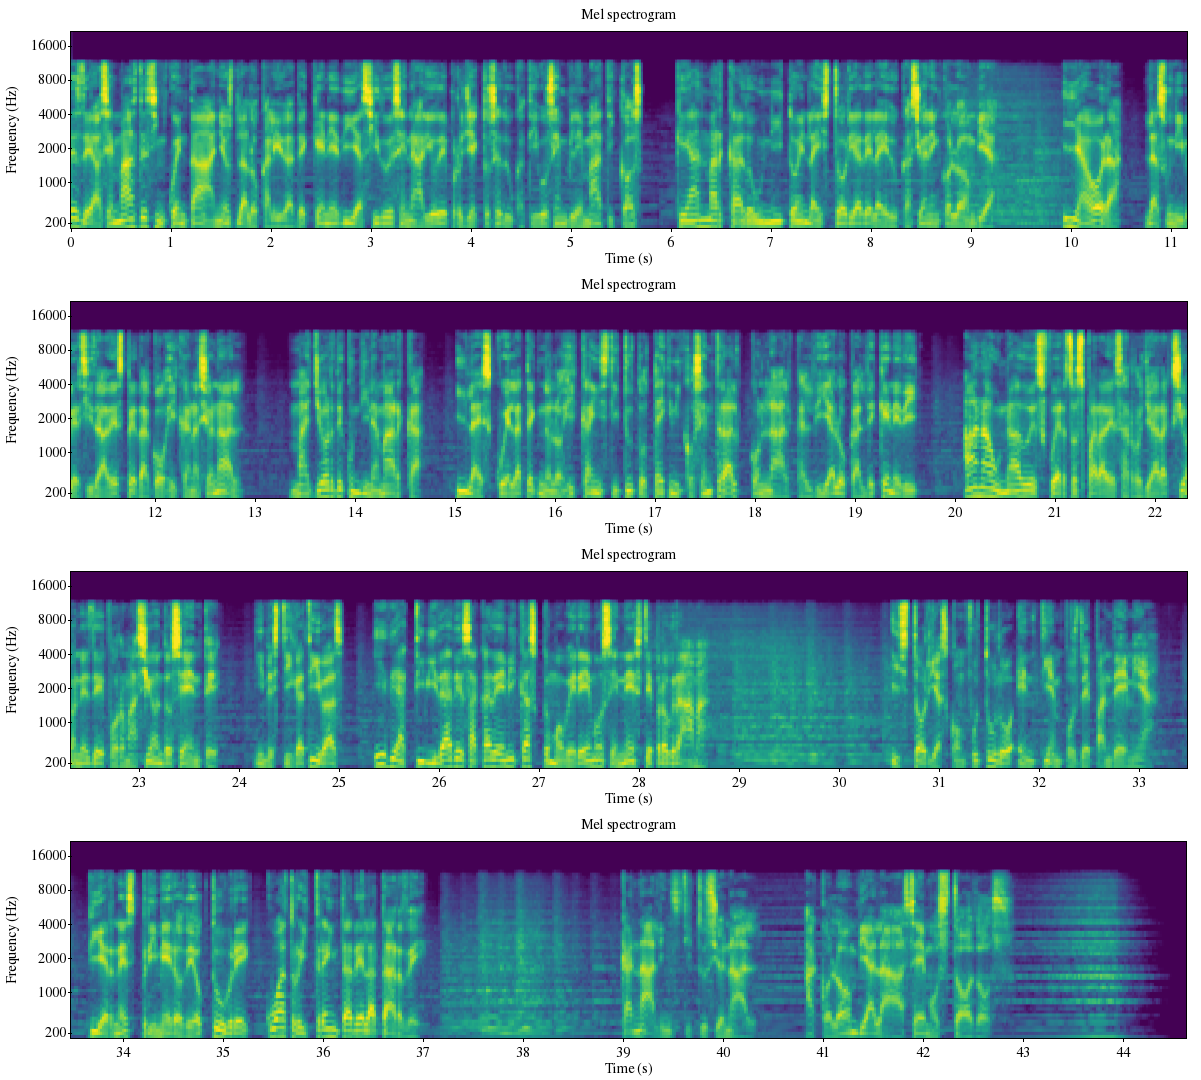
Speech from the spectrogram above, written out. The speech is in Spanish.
Desde hace más de 50 años, la localidad de Kennedy ha sido escenario de proyectos educativos emblemáticos que han marcado un hito en la historia de la educación en Colombia. Y ahora, las Universidades Pedagógica Nacional, Mayor de Cundinamarca y la Escuela Tecnológica Instituto Técnico Central con la Alcaldía Local de Kennedy han aunado esfuerzos para desarrollar acciones de formación docente, investigativas y de actividades académicas como veremos en este programa. Historias con futuro en tiempos de pandemia. Viernes 1 de octubre, 4 y 30 de la tarde. Canal Institucional. A Colombia la hacemos todos.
